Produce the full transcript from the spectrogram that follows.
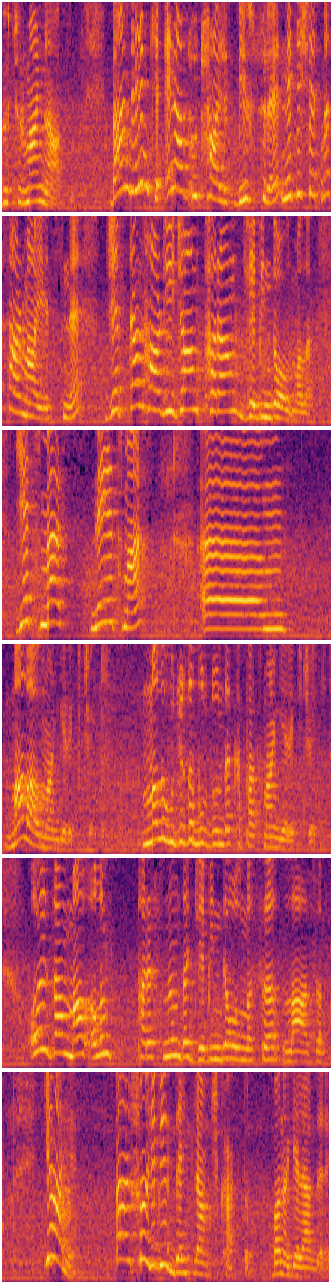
götürmen lazım. Ben derim ki en az 3 aylık bir süre net işletme sermayesini cepten harcayacağın paran cebinde olmalı. Yetmez. Ne yetmez? Eee, mal alman gerekecek. Malı ucuza bulduğunda kapatman gerekecek. O yüzden mal alım parasının da cebinde olması lazım. Yani ben şöyle bir denklem çıkarttım bana gelenlere.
